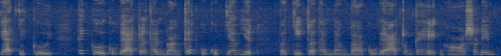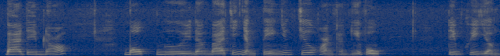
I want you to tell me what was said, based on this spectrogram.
Gã chỉ cười, cái cười của gã trở thành đoạn kết của cuộc giao dịch và chị trở thành đàn bà của gã trong cái hẹn hò sau đêm ba đêm đó. Một người đàn bà chỉ nhận tiền nhưng chưa hoàn thành nghĩa vụ. Đêm khuya dần,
